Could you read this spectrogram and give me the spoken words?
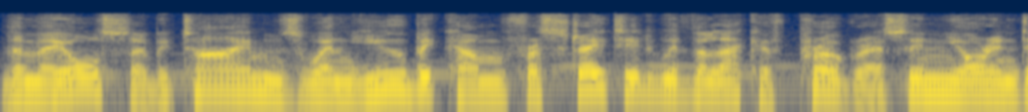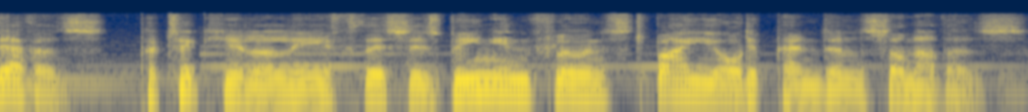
There may also be times when you become frustrated with the lack of progress in your endeavors, particularly if this is being influenced by your dependence on others.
